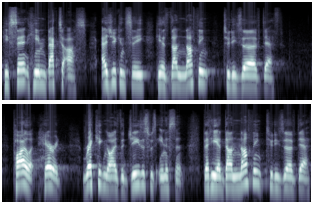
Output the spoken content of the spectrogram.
he sent him back to us. As you can see, he has done nothing to deserve death. Pilate, Herod, recognized that Jesus was innocent, that he had done nothing to deserve death,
